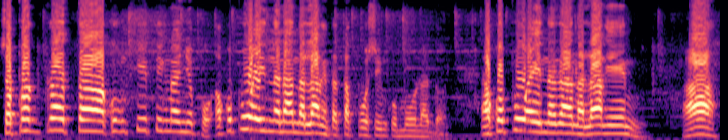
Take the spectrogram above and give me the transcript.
Sapagkat ah, kung titingnan nyo po, ako po ay nananalangin, tatapusin ko muna doon. Ako po ay nananalangin, ah,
